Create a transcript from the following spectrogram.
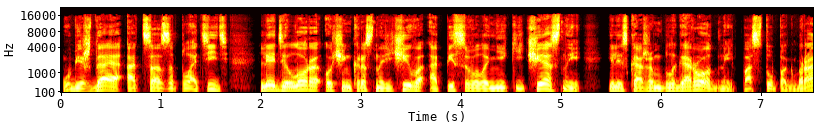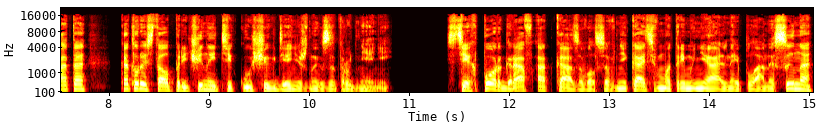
Убеждая отца заплатить, леди Лора очень красноречиво описывала некий честный или, скажем, благородный поступок брата, который стал причиной текущих денежных затруднений. С тех пор граф отказывался вникать в матримониальные планы сына,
